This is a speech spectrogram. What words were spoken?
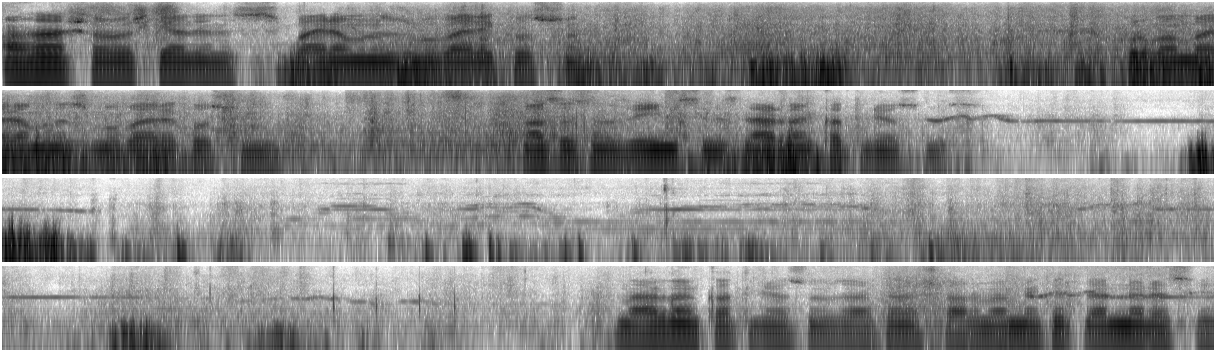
Arkadaşlar hoş geldiniz. Bayramınız mübarek olsun. Kurban bayramınız mübarek olsun. Nasılsınız? iyi misiniz? Nereden katılıyorsunuz? Nereden katılıyorsunuz arkadaşlar? Memleketler neresi?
